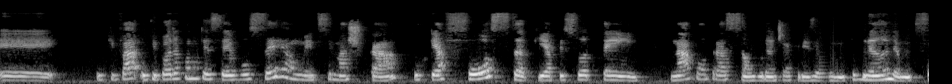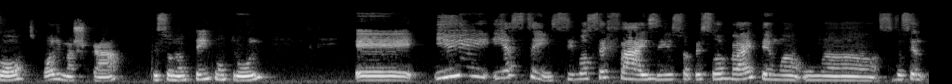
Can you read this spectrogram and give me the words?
É, o, que o que pode acontecer é você realmente se machucar, porque a força que a pessoa tem na contração durante a crise é muito grande, é muito forte, pode machucar, a pessoa não tem controle. É, e, e, assim, se você faz isso, a pessoa vai ter uma. uma se você,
